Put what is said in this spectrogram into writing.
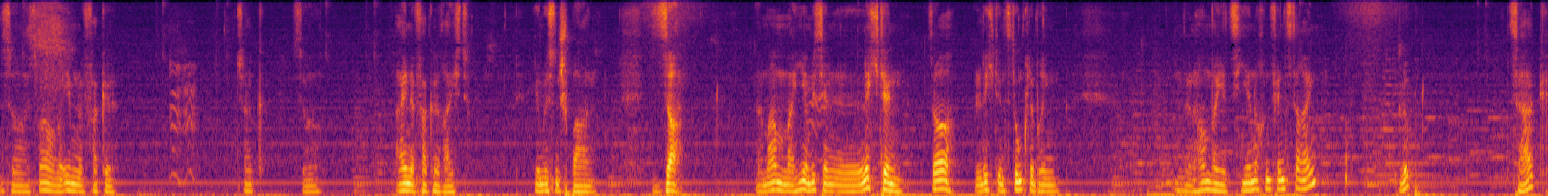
So, jetzt machen wir eben eine Fackel. Chuck. So. Eine Fackel reicht. Wir müssen sparen. So. Dann machen wir mal hier ein bisschen Licht hin. So, Licht ins Dunkle bringen. Und dann hauen wir jetzt hier noch ein Fenster rein. Blub. Zack.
